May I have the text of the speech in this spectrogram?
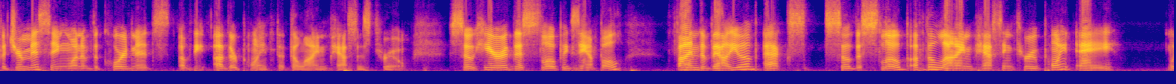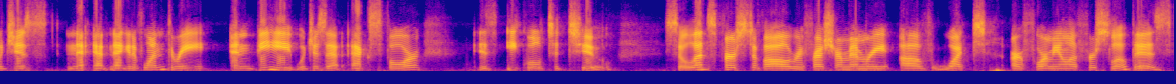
but you're missing one of the coordinates of the other point that the line passes through. So here, this slope example, find the value of x, so the slope of the line passing through point A, which is ne at negative 1, 3, and B, which is at x4, is equal to 2. So let's first of all refresh our memory of what our formula for slope is.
